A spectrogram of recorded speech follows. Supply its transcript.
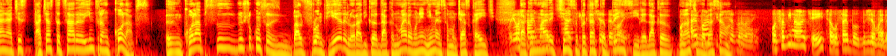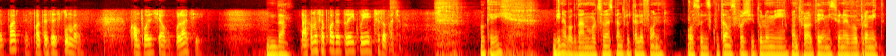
ani, acest, această țară intră în colaps. În colaps, nu știu cum să zic, al frontierelor, adică dacă nu mai rămâne nimeni să muncească aici, Păi o să dacă nu aibă mai are alți- cine să alții plătească grijă de noi. pensiile, dacă O să dumneavoastră vă aibă dați alții seama. grijă de noi. O să vină alții aici, o să aibă grijă mai departe, poate se schimbă compoziția populației. Da. Dacă nu se poate trăi cu ei, ce să facem? Ok. Bine, Bogdan, mulțumesc pentru telefon. O să discutăm sfârșitul lumii într-o altă emisiune, vă promit. 0372069599.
